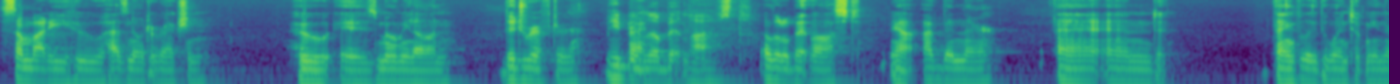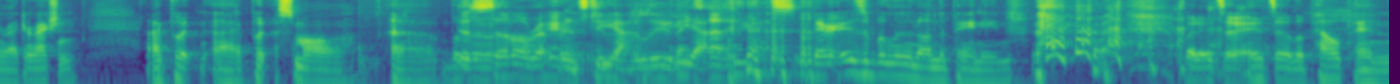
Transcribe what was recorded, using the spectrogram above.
somebody who has no direction, who is moving on, the drifter, Maybe right? a little bit lost. a little bit lost. Yeah, I've been there, and thankfully the wind took me in the right direction. I put I put a small uh, balloon. The subtle reference to the balloon, Yeah, yes, there is a balloon on the painting, but it's a it's a lapel pin.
